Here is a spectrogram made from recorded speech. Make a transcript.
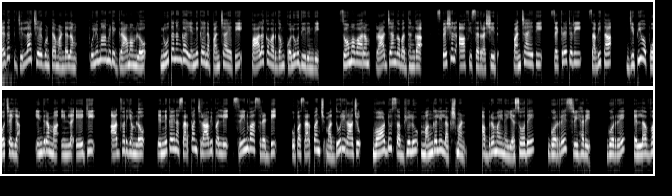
మెదక్ జిల్లా చేగుంట మండలం పులిమామిడి గ్రామంలో నూతనంగా ఎన్నికైన పంచాయతీ పాలకవర్గం కొలువుదీరింది. సోమవారం రాజ్యాంగబద్ధంగా special officer Rashid panchayati secretary Sabitha GPO Pochaiah Indiramma ఇండ్ల ఏగి ఆధ్వర్యంలో ఎన్నికైన సర్పంచ్ రావిపల్లి శ్రీనివాస్ రెడ్డి ఉప సర్పంచ్ మద్దూరిరాజు వార్డు సభ్యులు మంగలి లక్ష్మణ్ అబ్రమైన యశోదే గొర్రె శ్రీహరి గొర్రె ఎల్లవ్వ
